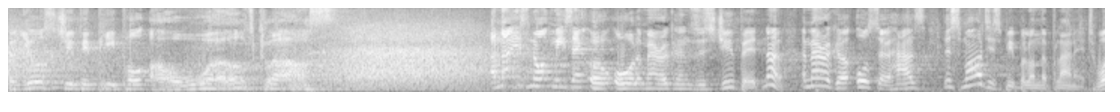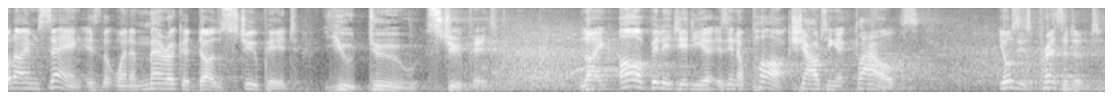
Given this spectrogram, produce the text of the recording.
But your stupid people are world class. And that is not me saying, oh, all Americans are stupid. No, America also has the smartest people on the planet. What I'm saying is that when America does stupid, you do stupid. Like our village idiot is in a park shouting at clouds. Yours is president. Yeah,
